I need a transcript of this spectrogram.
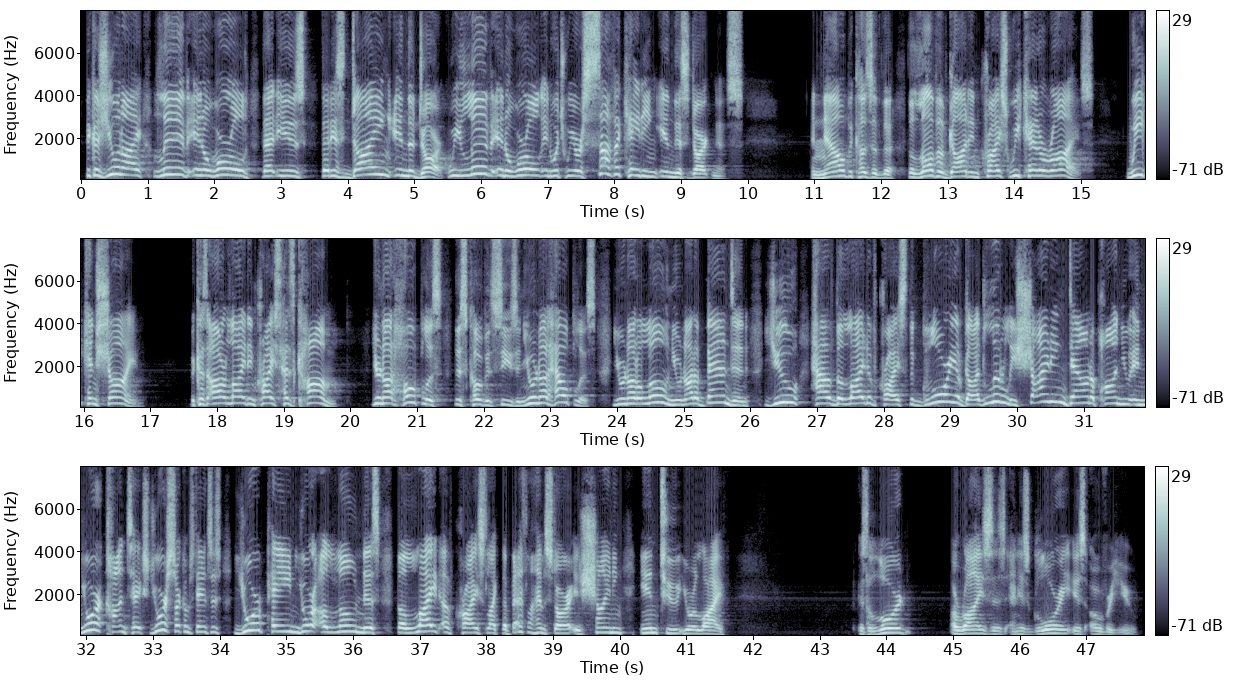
Because you and I live in a world that is that is dying in the dark. We live in a world in which we are suffocating in this darkness. And now, because of the, the love of God in Christ, we can arise. We can shine because our light in Christ has come. You're not hopeless this COVID season. You're not helpless. You're not alone. You're not abandoned. You have the light of Christ, the glory of God literally shining down upon you in your context, your circumstances, your pain, your aloneness. The light of Christ, like the Bethlehem star, is shining into your life. Because the Lord arises and his glory is over you.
